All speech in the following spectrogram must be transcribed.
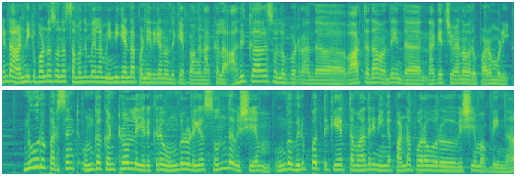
ஏன்டா அன்னைக்கு பண்ண சொன்ன சம்மந்தமே இல்லாமல் இன்னைக்கு என்ன பண்ணியிருக்கேன்னு வந்து கேட்பாங்க. நக்கலாக அதுக்காக சொல்லப்படுற அந்த வார்த்தை தான் வந்து இந்த நகைச்சுவையான ஒரு பழமொழி. நூறு பர்சன்ட் உங்கள் கண்ட்ரோலில் இருக்கிற உங்களுடைய சொந்த விஷயம் உங்கள் விருப்பத்துக்கு ஏற்ற மாதிரி நீங்கள் பண்ண போகிற ஒரு விஷயம் அப்படின்னா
